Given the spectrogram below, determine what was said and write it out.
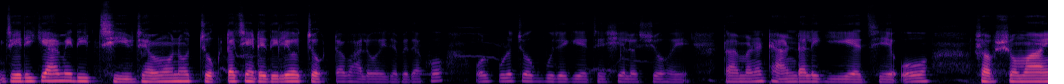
জেরিকে আমি দিচ্ছি, যেমন ওর চোখটা চেটে দিলে ওর চোখটা ভালো হয়ে যাবে। দেখো, ওর পুরো চোখ বুজে গিয়েছে শেলস্য হয়ে। তার মানে ঠান্ডা লেগে গিয়েছে। ও সবসময়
